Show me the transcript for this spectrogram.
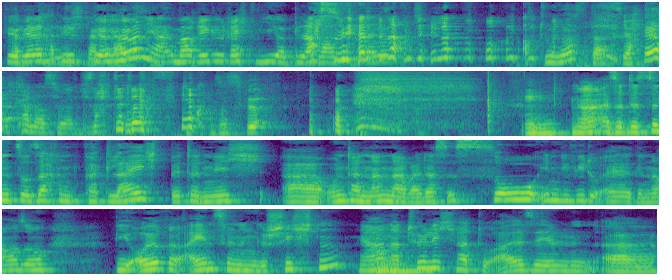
Wir, werden, wir, wir hören ja immer regelrecht, wie ihr blass werdet am Telefon. Ach, du hörst das, ja. ja. Ich kann das hören, ich sag dir das. Du kannst das hören. Mhm. Na, also das sind so Sachen, vergleicht bitte nicht äh, untereinander, weil das ist so individuell. Genauso wie eure einzelnen Geschichten. Ja, mhm. natürlich hat Dualseelen äh,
